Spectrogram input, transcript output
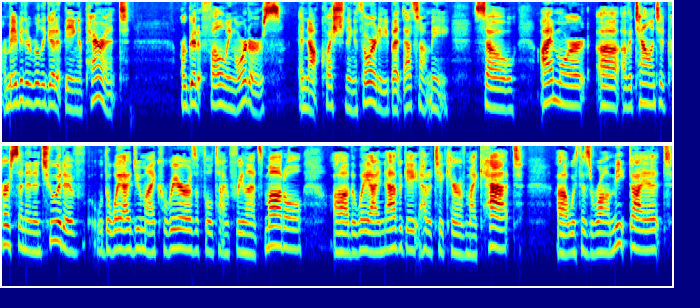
Or maybe they're really good at being a parent or good at following orders and not questioning authority, but that's not me. So I'm more uh, of a talented person and intuitive the way I do my career as a full time freelance model, uh, the way I navigate how to take care of my cat uh, with his raw meat diet,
